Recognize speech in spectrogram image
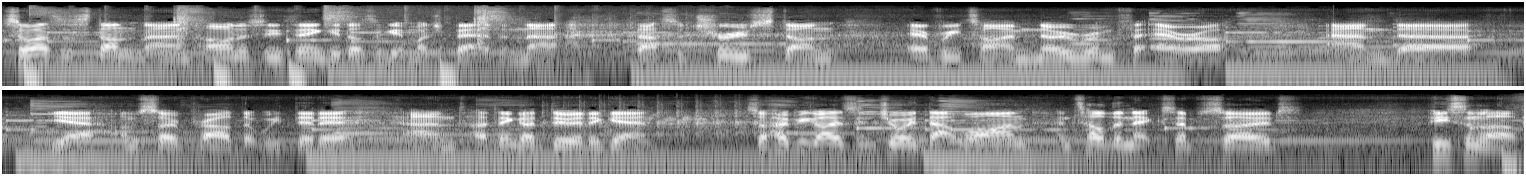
So as a stuntman, I honestly think it doesn't get much better than that. That's a true stunt every time, no room for error. And uh, yeah, I'm so proud that we did it. And I think I'd do it again. So I hope you guys enjoyed that one. Until the next episode, peace and love.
